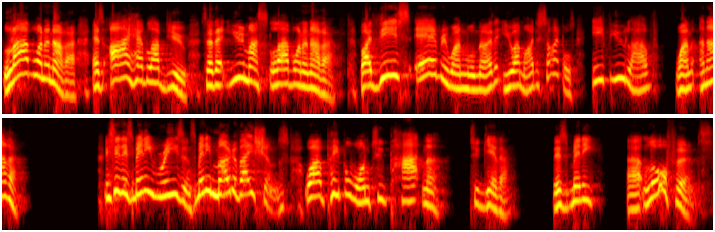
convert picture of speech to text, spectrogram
love one another as I have loved you, so that you must love one another. By this, everyone will know that you are my disciples, if you love one another. You see, there's many reasons, many motivations why people want to partner together. There's many uh, law firms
